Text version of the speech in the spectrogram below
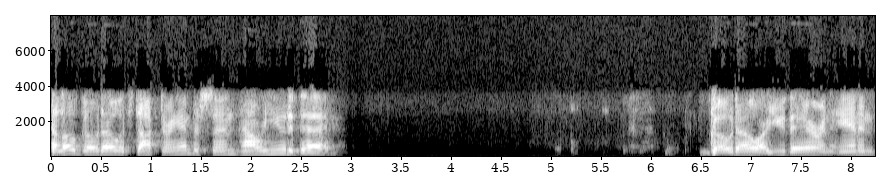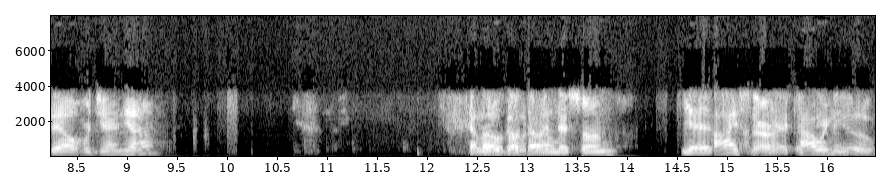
Hello, Godo. It's Dr. Anderson. How are you today? Godo, are you there in Annandale, Virginia? Hello, Hello Dr. Anderson. Yes. Hi, I'm sir. How are you?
